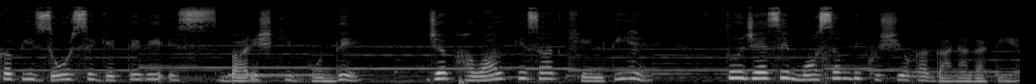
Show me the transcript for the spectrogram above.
कभी ज़ोर से गिरते हुए इस बारिश की बूंदे जब हवा के साथ खेलती है तो जैसे मौसम भी खुशियों का गाना गाती है।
